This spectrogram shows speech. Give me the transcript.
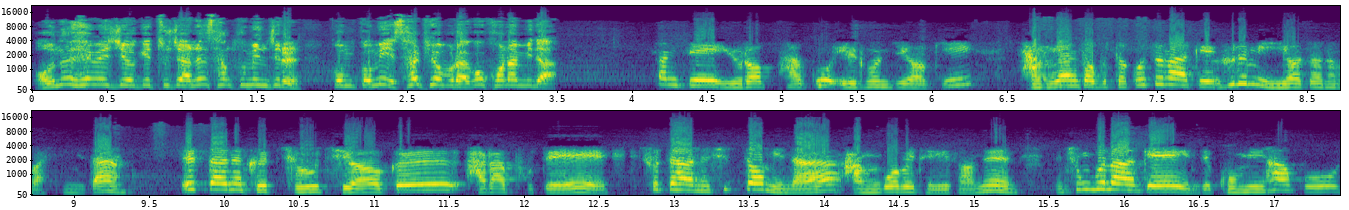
어느 해외 지역에 투자하는 상품인지를 꼼꼼히 살펴보라고 권합니다. 현재 유럽하고 일본 지역이 작년서부터 꾸준하게 흐름이 이어져는 왔습니다. 일단은 그 주 지역을 바라보되 투자하는 시점이나 방법에 대해서는 충분하게 이제 고민하고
